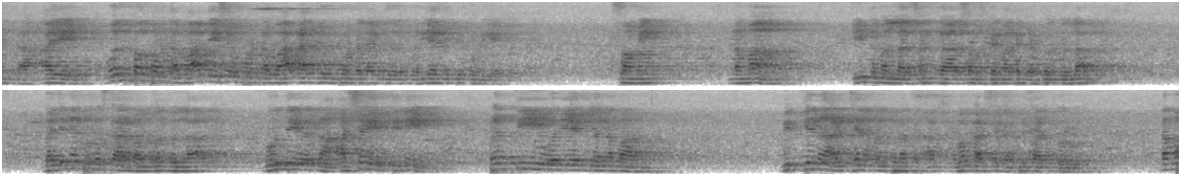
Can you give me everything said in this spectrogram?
ಉಂಟ ಆಯೆ ಒಲ್ಪ ಕೊಂಡ ವಾ ದೇಶ ಪೋಂಡ ವಾ ರಾಜ್ಯ ಪೋಂಡಲ ಮರ್ಯಾದೆ ಕೊಡುಗೆ ಸ್ವಾಮಿ, ನಮ್ಮ ಮಲ್ಲ ಸಂಘ ಸಂಸ್ಥೆ ಮಾತೆ ಕಟ್ಟೊಂದಿಲ್ಲ ಭಜನೆ ಪುರಸ್ಕಾರ ಮಲ್ಕೊಂದಿಲ್ಲ ಗುರುದೇವರನ್ನ ಆಶಯ ಎತ್ತೀನಿ ಪ್ರತಿ ವರಿಯಲ್ಲ ನಮ್ಮ ವಿದ್ಯೆನ ಅರ್ಜನ ಮಲ್ಪನ ಅವಕಾಶ ಕಲ್ಪಿಸಾದರು ನಮ್ಮ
